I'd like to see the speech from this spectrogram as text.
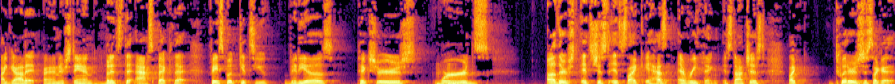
I got it. I understand. But it's the aspect that Facebook gets you videos, pictures, Mm-hmm. words, others. It's just, it's like, it has everything. It's not just like Twitter is just like a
